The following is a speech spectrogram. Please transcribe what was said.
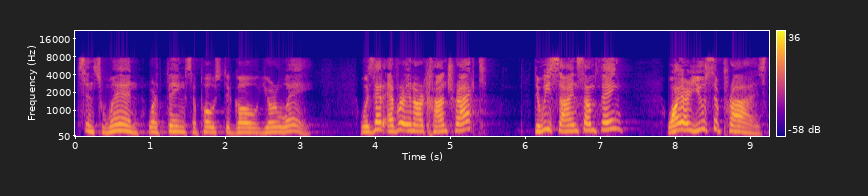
Since when were things supposed to go your way? Was that ever in our contract? Did we sign something? Why are you surprised?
